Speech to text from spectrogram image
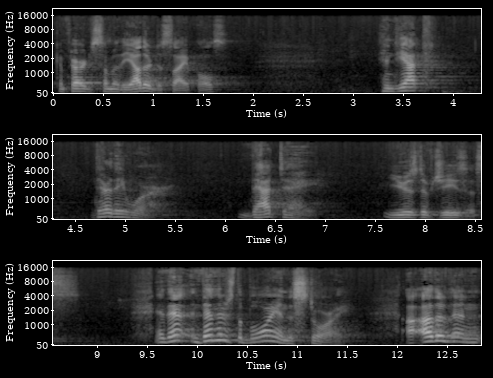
compared to some of the other disciples. And yet, there they were, that day, used of Jesus. And then, and then there's the boy in the story. Uh, other than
